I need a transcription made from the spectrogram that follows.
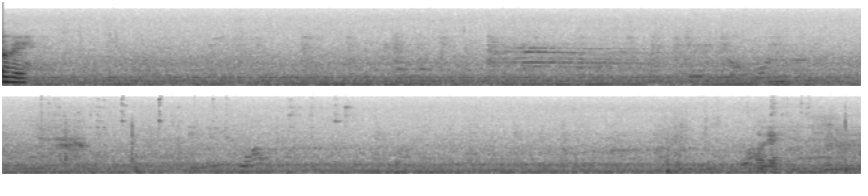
Okay. Okay.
